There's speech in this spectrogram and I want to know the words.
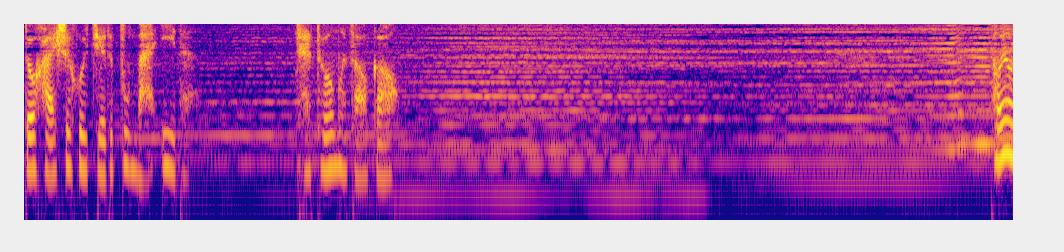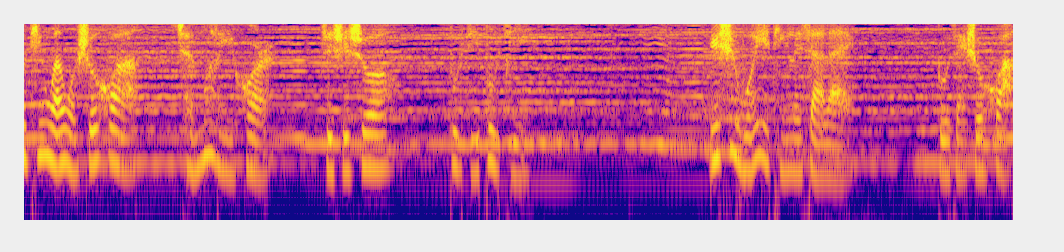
都还是会觉得不满意的。这多么糟糕！朋友听完我说话，沉默了一会儿，只是说：“不急不急。”于是我也停了下来，不再说话。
